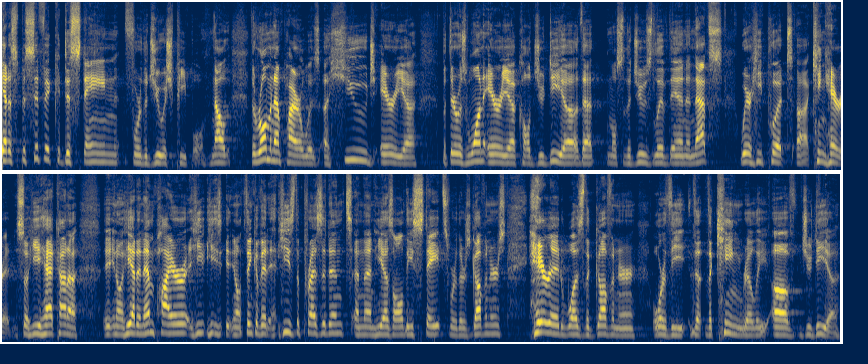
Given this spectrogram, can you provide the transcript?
had a specific disdain for the Jewish people. Now, the Roman Empire was a huge area, but there was one area called Judea that most of the Jews lived in, and that's where he put uh, King Herod. So he had kind of, you know, he had an empire. He, he, you know, think of it, he's the president, and then he has all these states where there's governors. Herod was the governor, or the, the, the king, really, of Judea.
